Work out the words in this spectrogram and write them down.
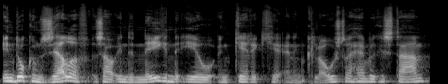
In Dokkum zelf zou in de 9e eeuw een kerkje en een klooster hebben gestaan,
